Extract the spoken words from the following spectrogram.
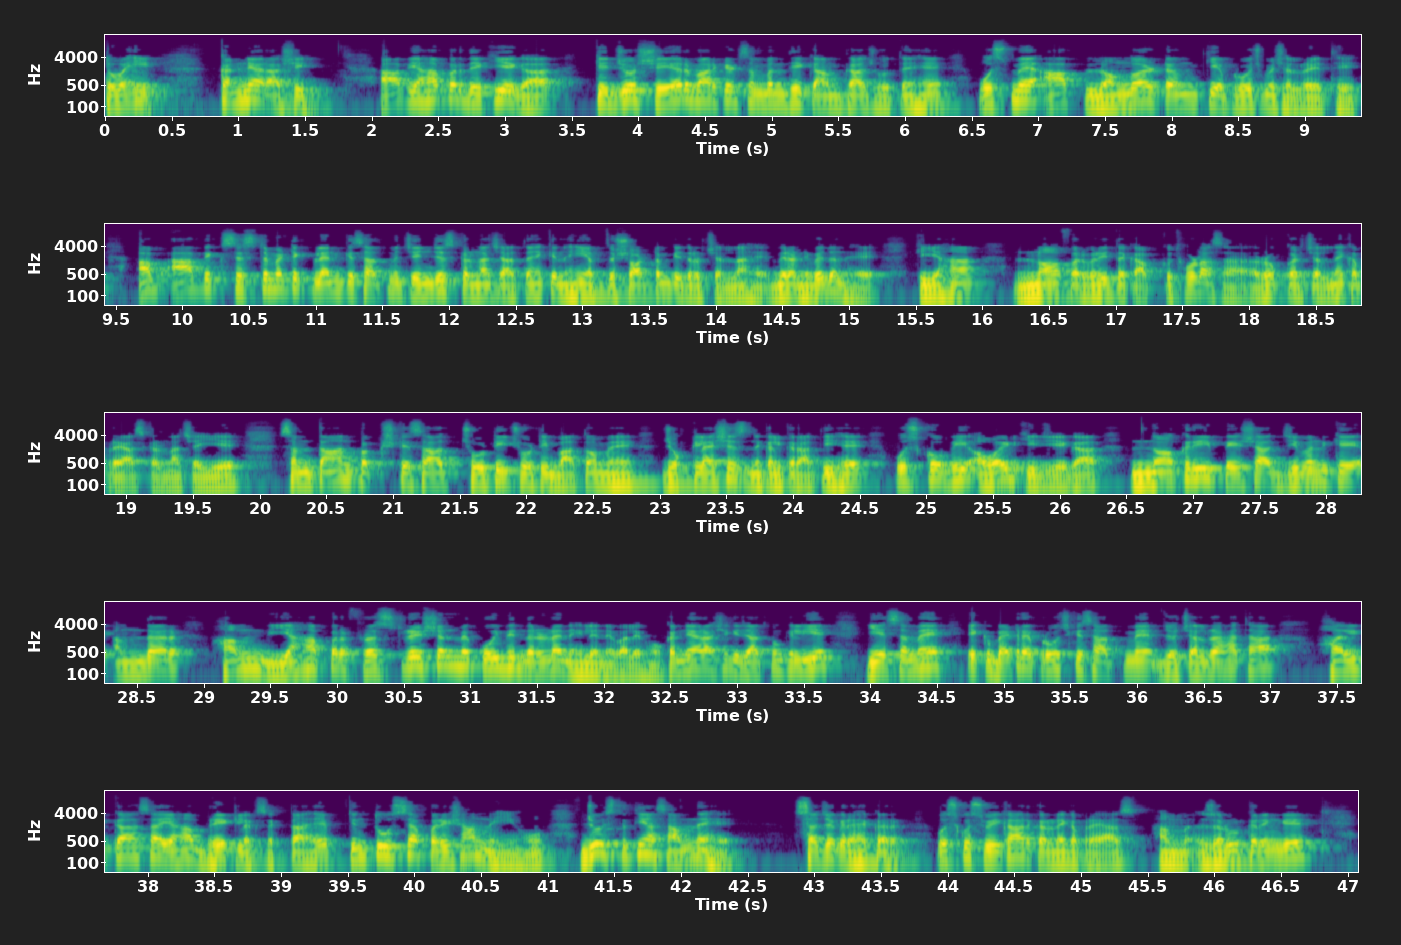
तो वहीं कन्या राशि, आप यहाँ पर देखिएगा कि जो शेयर मार्केट संबंधी कामकाज होते हैं, उसमें आप लॉन्गर टर्म की अप्रोच में चल रहे थे। अब आप एक सिस्टमेटिक प्लान के साथ में चेंजेस करना चाहते हैं कि नहीं, अब तो शॉर्ट टर्म की तरफ़ चलना है। मेरा निवेदन है कि यहाँ 9 फरवरी तक आपको थोड़ा सा रुक कर चलने का प्रयास करना चाहिए। संतान पक्ष के साथ छोटी छोटी बातों में जो क्लैशेस निकल कर आती है, उसको भी अवॉइड कीजिएगा। नौकरी, पेशा, जीवन के अंदर हम यहाँ पर फ्रस्ट्रेशन में कोई भी निर्णय नहीं लेने वाले हों। कन्या राशि के जातकों के लिए लिए। ये समय एक बेटर अप्रोच के साथ में जो चल रहा था, हल्का सा यहाँ ब्रेक लग सकता है, किंतु उससे आप परेशान नहीं हो। जो स्थितियाँ सामने है, सजग रहकर, उसको स्वीकार करने का प्रयास हम ज़रूर करेंगे।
